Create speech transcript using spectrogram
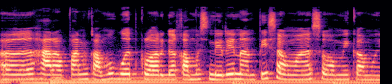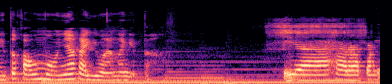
uh, harapan kamu buat keluarga kamu sendiri nanti sama suami kamu itu kamu maunya kayak gimana gitu? Iya harapan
